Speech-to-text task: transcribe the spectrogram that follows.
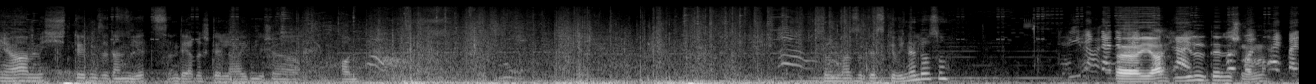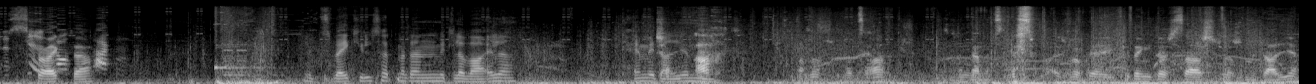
Ja, mich täten sie dann jetzt an der Stelle eigentlich äh, hauen. Sollen wir so das gewinnen lassen? Äh, ja, Heal, den ist korrekt, ja. Mit zwei Kills hat man dann mittlerweile keine Medaille mehr. Acht. Also, ja. Das kann gar nicht sein. Einfach, ich denke, das sagst du hast eine Medaille.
